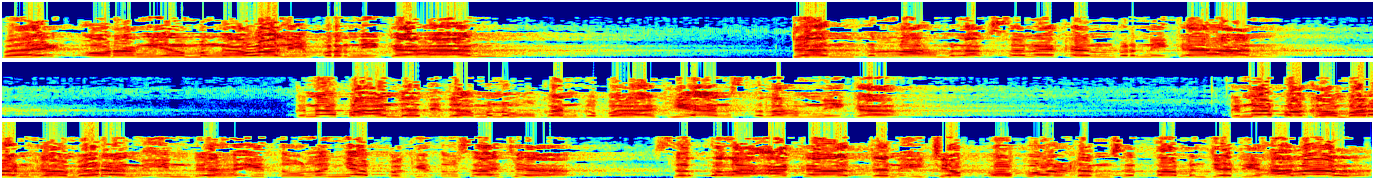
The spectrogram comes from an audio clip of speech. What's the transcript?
Baik orang yang mengawali pernikahan dan telah melaksanakan pernikahan. Kenapa Anda tidak menemukan kebahagiaan setelah menikah? Kenapa gambaran-gambaran indah itu lenyap begitu saja setelah akad dan ijab kabul dan serta menjadi halal?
